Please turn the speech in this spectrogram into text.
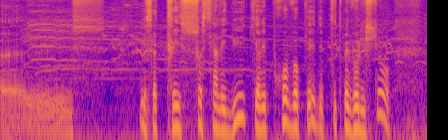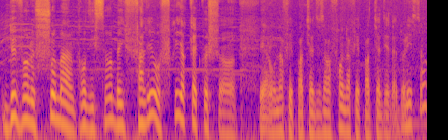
euh, de cette crise sociale aiguë qui allait provoquer des petites révolutions. Devant le chômage grandissant, ben, il fallait offrir quelque chose. Et alors on a fait partir des enfants, on a fait partir des adolescents.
